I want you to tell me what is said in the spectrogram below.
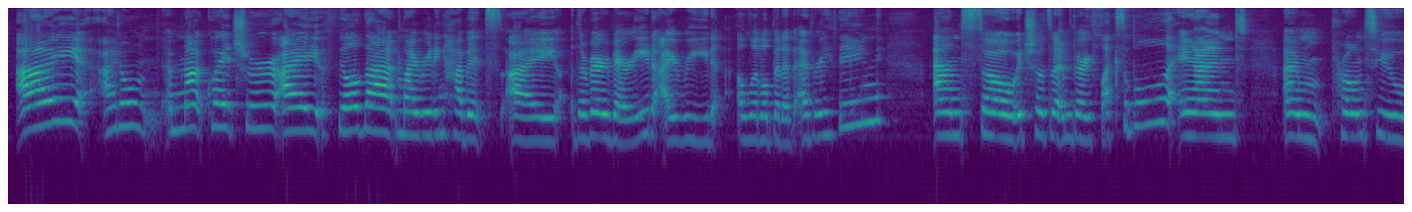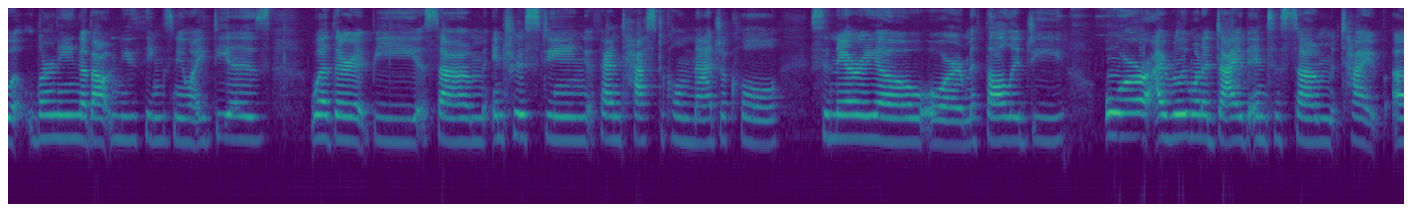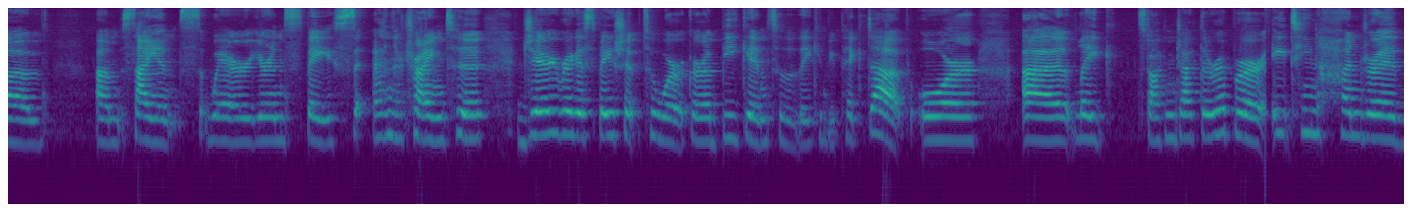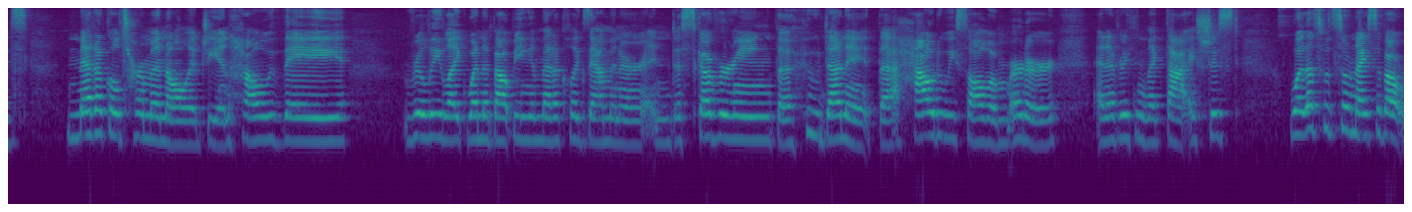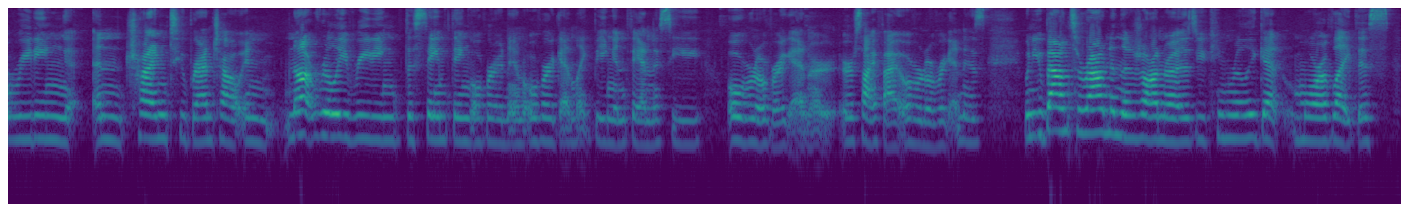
I I don't I'm not quite sure. I feel that my reading habits I they're very varied. I read a little bit of everything and so it shows that I'm very flexible and I'm prone to learning about new things, new ideas, whether it be some interesting, fantastical, magical scenario or mythology, or I really want to dive into some type of um, science where you're in space and they're trying to jerry rig a spaceship to work or a beacon so that they can be picked up, or uh, like Stalking Jack the Ripper, 1800s medical terminology and how they really like went about being a medical examiner and discovering the who done it, the how do we solve a murder and everything like that. It's just well that's what's so nice about reading and trying to branch out and not really reading the same thing over and over again like being in fantasy over and over again or, or sci-fi over and over again is when you bounce around in the genres you can really get more of like this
